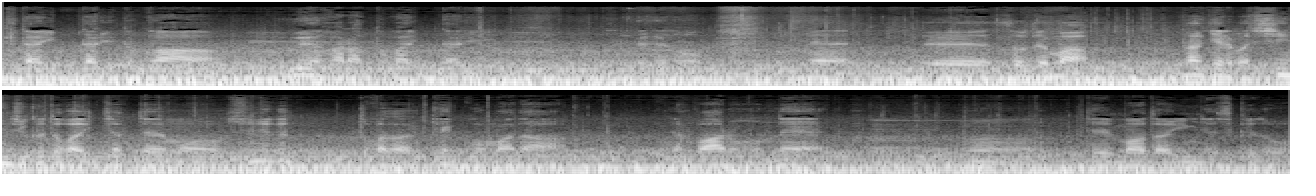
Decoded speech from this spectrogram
北行ったりとか上原とか行ったりするんだけどね。でそれでまあなければ新宿とか行っちゃってもう新宿とかだと結構まだやっぱあるもんね。うん。でまだいいんですけどそう。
